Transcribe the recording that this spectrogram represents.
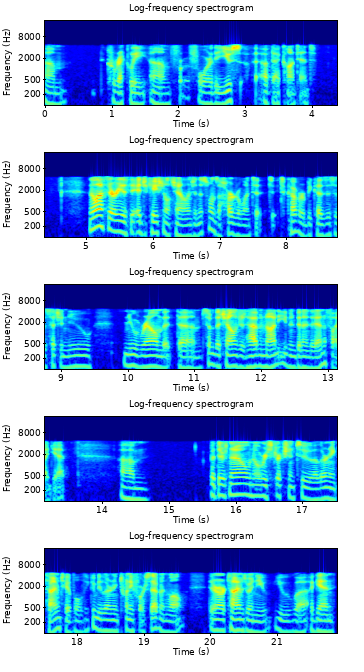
um, correctly um, for, for the use of, of that content? And the last area is the educational challenge, and this one's a harder one to, to, to cover because this is such a new new realm that um, some of the challenges have not even been identified yet. Um, but there's now no restriction to a learning timetable. You can be learning 24/7. Well, there are times when you you uh, again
